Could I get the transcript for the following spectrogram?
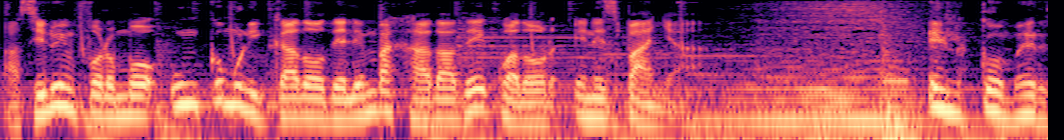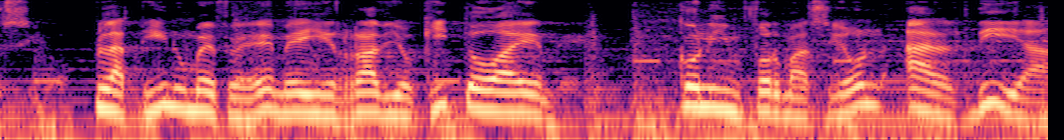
así lo informó un comunicado de la Embajada de Ecuador en España. El comercio Platinum FM y Radio Quito AM. Con información al día.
